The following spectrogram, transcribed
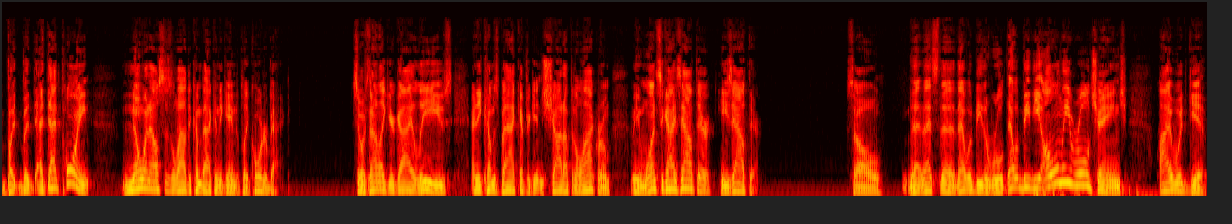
but but at that point, no one else is allowed to come back in the game to play quarterback. So it's not like your guy leaves and he comes back after getting shot up in the locker room. I mean, once the guy's out there, he's out there. So that, that's the that would be the rule. That would be the only rule change I would give.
